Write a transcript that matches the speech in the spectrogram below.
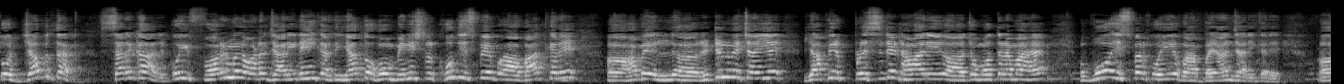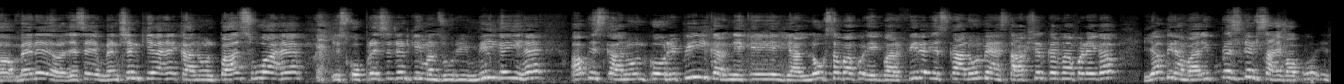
तो जब तक सरकार कोई फॉर्मल ऑर्डर जारी नहीं करती, या तो होम मिनिस्टर खुद इस पे बात करे हमें रिटर्न में चाहिए, या फिर प्रेसिडेंट हमारी जो मोहतरमा है, वो इस पर कोई बयान जारी करे। आ, मैंने जैसे मेंशन किया है कानून पास हुआ है इसको प्रेसिडेंट की मंजूरी मिल गई है। अब इस कानून को रिपील करने के लिए या लोकसभा को एक बार फिर इस कानून में हस्ताक्षर करना पड़ेगा या फिर हमारी प्रेसिडेंट साहिबा को इस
